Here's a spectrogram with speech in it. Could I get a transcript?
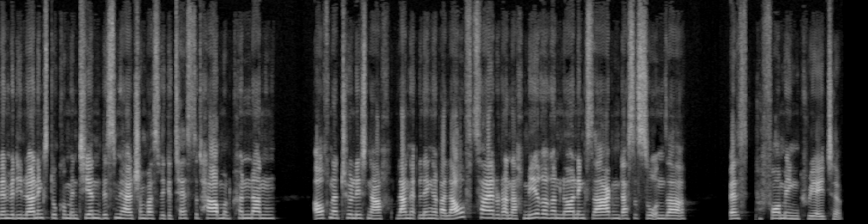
wenn wir die Learnings dokumentieren, wissen wir halt schon, was wir getestet haben und können dann auch natürlich nach lange, längerer Laufzeit oder nach mehreren Learnings sagen, das ist so unser Best Performing Creative.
